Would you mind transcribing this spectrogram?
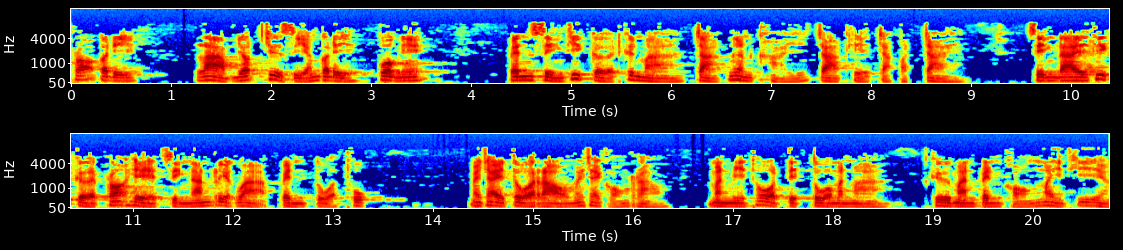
พราะๆก็ดี ลาบยศชื่อเสียงก็ดี พวกนี้ เป็นสิ่งที่เกิดขึ้นมาจากเงื่อนไขจากเหตุจากปัจจัย สิ่งใดที่เกิดเพราะเหตุสิ่งนั้นเรียกว่าเป็นตัวทุกข์ ไม่ใช่ตัวเราไม่ใช่ของเรา มันมีโทษติดตัวมันมา คือมันเป็นของไม่เที่ยง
